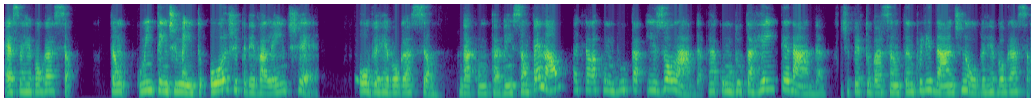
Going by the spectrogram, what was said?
essa revogação. Então, o entendimento hoje prevalente é: houve a revogação da contravenção penal para aquela conduta isolada, para a conduta reiterada de perturbação à tranquilidade, não houve revogação.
